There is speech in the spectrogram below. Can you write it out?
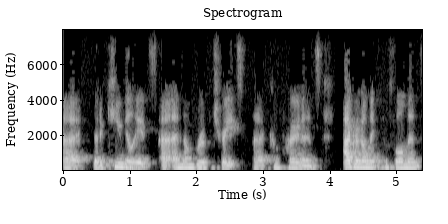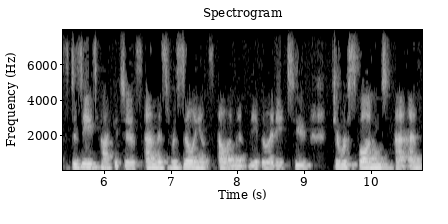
uh, that accumulates a, a, number of trait uh, components agronomic performance, disease packages, and this resilience element, the ability to, to respond and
